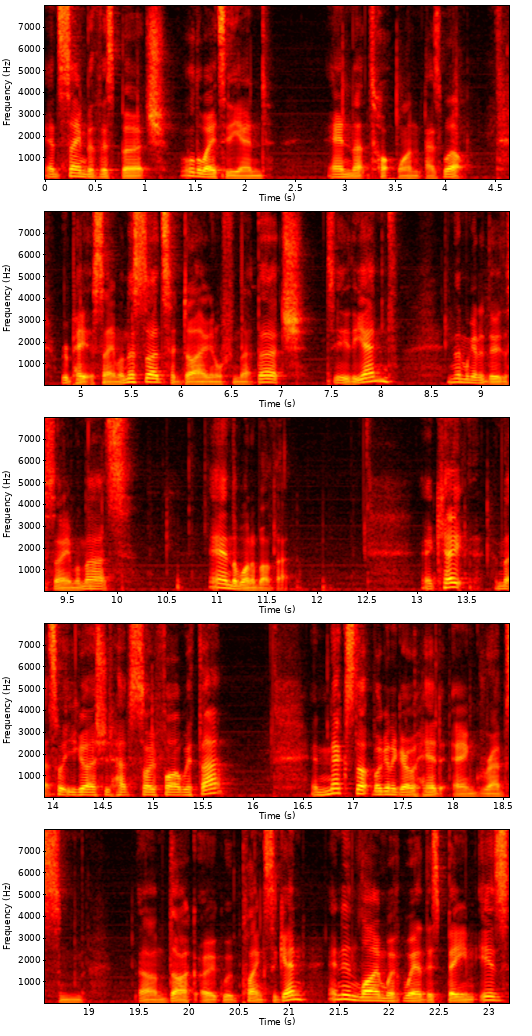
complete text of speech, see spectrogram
And same with this birch, all the way to the end. And that top one as well. Repeat the same on this side, so diagonal from that birch to the end. And then we're going to do the same on that. And the one above that. Okay, and that's what you guys should have so far with that. And next up, we're going to go ahead and grab some um, dark oak wood planks again. And in line with where this beam is,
